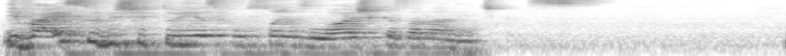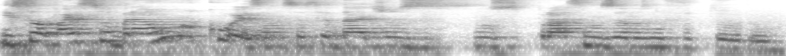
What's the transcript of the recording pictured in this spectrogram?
e vai substituir as funções lógicas analíticas. E só vai sobrar uma coisa na sociedade nos, nos próximos anos no futuro:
